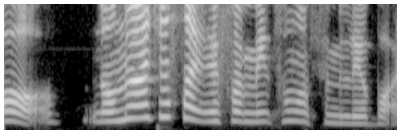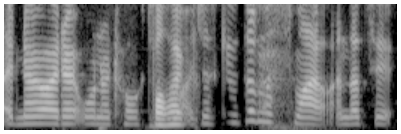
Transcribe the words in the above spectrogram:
Oh, normally I just like if I meet someone familiar but I know I don't want to talk to But, them, I like- just give them a smile and that's it.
